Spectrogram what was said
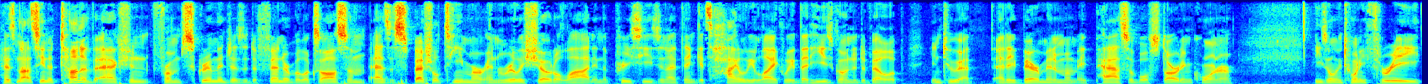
has not seen a ton of action from scrimmage as a defender, but looks awesome as a special teamer and really showed a lot in the preseason. I think it's highly likely that he's going to develop into, at, at a bare minimum, a passable starting corner. He's only 23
